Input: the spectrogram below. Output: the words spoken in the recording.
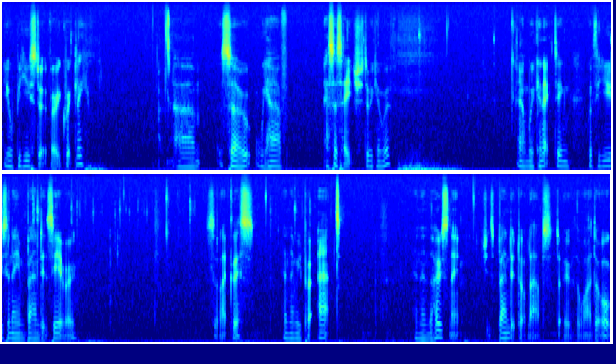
you'll be used to it very quickly. Um, so we have SSH to begin with, and we're connecting with the username bandit0, so like this, and then we put at, and then the host name, which is bandit.labs.overthewire.org.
